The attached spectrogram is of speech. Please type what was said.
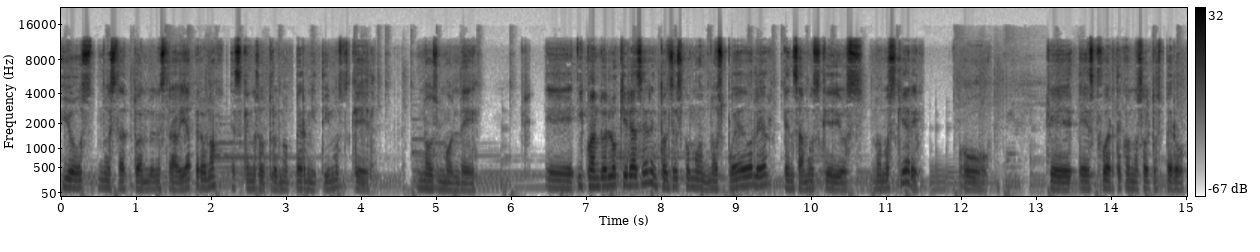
Dios no está actuando en nuestra vida, pero no, es que nosotros no permitimos que Él nos moldee. Eh, y cuando Él lo quiere hacer, entonces como nos puede doler, pensamos que Dios no nos quiere o que es fuerte con nosotros, pero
